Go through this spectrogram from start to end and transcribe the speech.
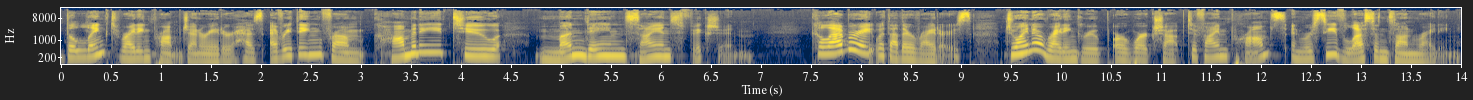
the linked writing prompt generator has everything from comedy to mundane science fiction. Collaborate with other writers. Join a writing group or workshop to find prompts and receive lessons on writing.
